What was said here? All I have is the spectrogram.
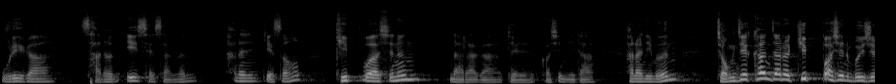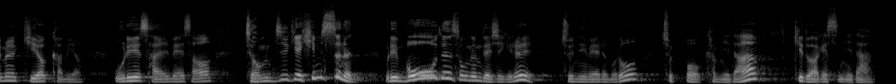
우리가 사는 이 세상은 하나님께서 기뻐하시는 나라가 될 것입니다. 하나님은 정직한 자를 기뻐하시는 분심을 기억하며 우리 삶에서 정직에 힘쓰는 우리 모든 성님 되시기를 주님의 이름으로 축복합니다. 기도하겠습니다.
